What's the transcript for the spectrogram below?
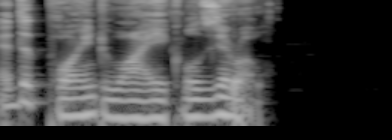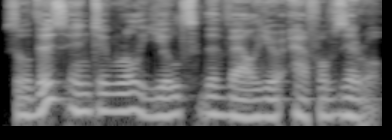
at the point y equals 0. So this integral yields the value f of 0.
